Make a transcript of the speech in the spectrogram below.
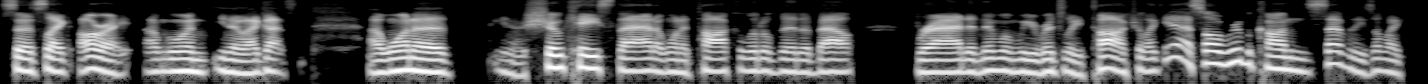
So it's like, all right, I'm going, you know, I got, I want to, you know, showcase that. I want to talk a little bit about Brad. And then when we originally talked, you're like, yeah, I saw Rubicon in the 70s. I'm like,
